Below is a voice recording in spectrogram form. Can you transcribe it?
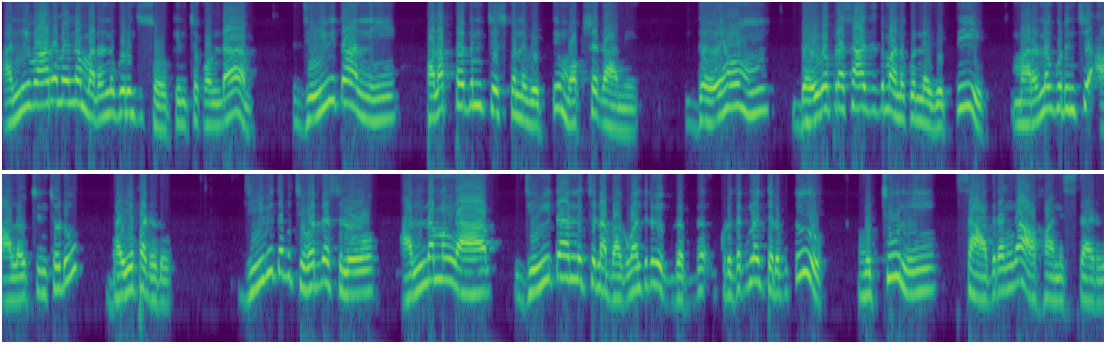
అనివార్యమైన మరణం గురించి శోకించకుండా జీవితాన్ని ఫలప్రదం చేసుకున్న వ్యక్తి మోక్షగామి. దేహం దైవ ప్రసాదితం అనుకున్న వ్యక్తి మరణం గురించి ఆలోచించడు భయపడడు. జీవితపు చివరి దశలో అందంగా జీవితాన్ని ఇచ్చిన భగవంతుడికి కృతజ్ఞత తెలుపుతూ ముచ్చుని సాదరంగా ఆహ్వానిస్తాడు.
